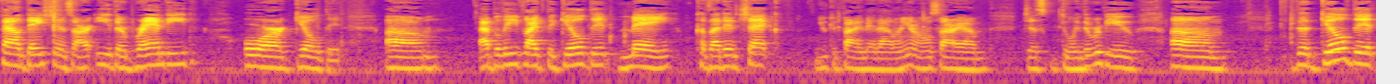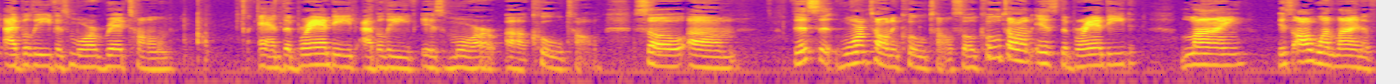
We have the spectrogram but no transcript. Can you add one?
foundations are either brandied or gilded. Um, I believe like the gilded may, because I didn't check, you can find that out on your own. Sorry, I'm just doing the review. Um, the gilded, I believe, is more red tone. And the brandied, I believe, is more uh, cool tone. So, um, this is warm tone and cool tone. So cool tone is the brandied line. It's all one line of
